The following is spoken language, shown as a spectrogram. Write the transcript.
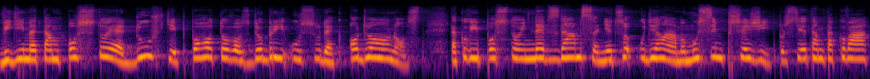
Vidíme tam postoje, důvtip, pohotovost, dobrý úsudek, odolnost. Takový postoj, nevzdám se, něco udělám, musím přežít. Prostě je tam taková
